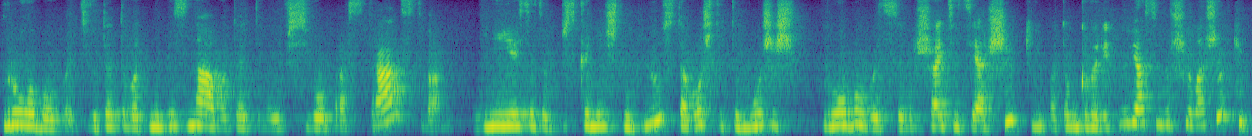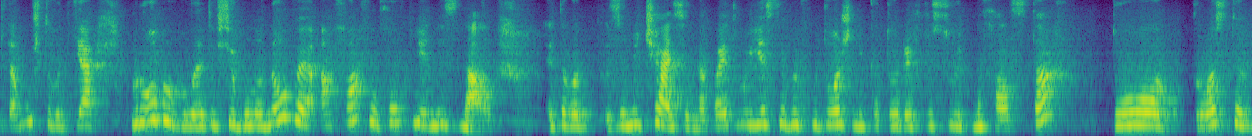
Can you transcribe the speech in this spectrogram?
пробовать. Вот эта вот новизна вот этого всего пространства, в ней есть этот бесконечный плюс того, что ты можешь пробовать совершать эти ошибки и потом говорить, ну я совершил ошибки, потому что вот я пробовала, это все было новое, а фа-фу-фу я не знал. Это вот замечательно. Поэтому если вы художник, который рисует на холстах, то просто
